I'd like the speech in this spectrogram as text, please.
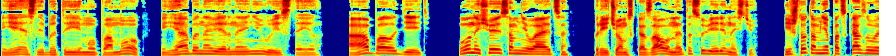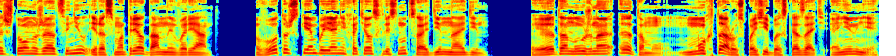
«Если бы ты ему помог, я бы, наверное, не выстоял». «Обалдеть! Он еще и сомневается. Причем сказал он это с уверенностью. И что-то мне подсказывает, что он уже оценил и рассмотрел данный вариант. Вот уж с кем бы я не хотел схлестнуться один на один. Это нужно этому, Мухтару спасибо сказать, а не мне.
